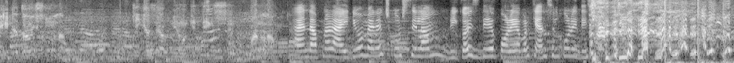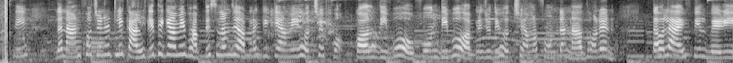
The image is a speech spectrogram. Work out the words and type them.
এইটা তো আমি শুনলাম। ঠিক আছে আপনি আমাকে দেখছেন মানলাম। অ্যান্ড আপনার আইডিও ম্যানেজ করছিলাম রিকোয়েস্ট দিয়ে পরে আবার ক্যান্সেল করে দিচ্ছি দেন আনফর্চুনেটলি কালকে থেকে আমি ভাবতেছিলাম যে আপনাকে কি আমি হচ্ছে কল দিব ফোন দিব? আপনি যদি হচ্ছে আমার ফোনটা না ধরেন তাহলে আই ফিল ভেরি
